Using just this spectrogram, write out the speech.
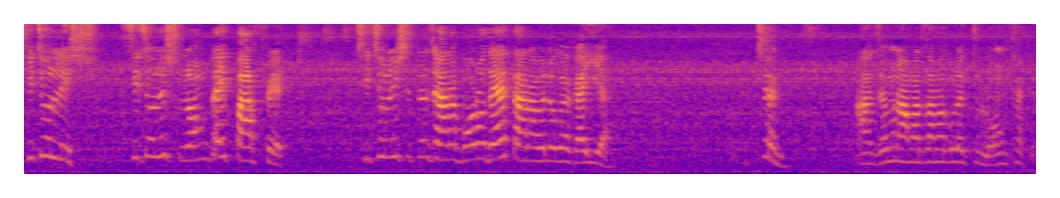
ছিচল্লিশ। ছিচল্লিশ লংটাই পারফেক্ট ছিচল্লিশতে যারা বড় দেয় তারা হইল গাইয়া। বুঝছেন? আর যেমন আমার জামাগুলো একটু লং থাকে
